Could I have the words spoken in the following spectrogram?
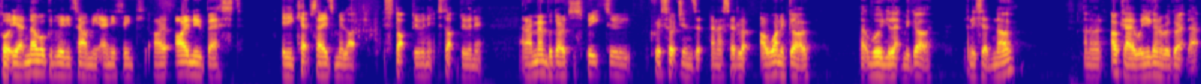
but yeah, no one could really tell me anything. I I knew best, and he kept saying to me like, "Stop doing it. Stop doing it." And I remember going to speak to Chris Hutchings and I said, Look, I want to go. Uh, will you let me go? And he said, No. And I went, Okay, well, you're going to regret that.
